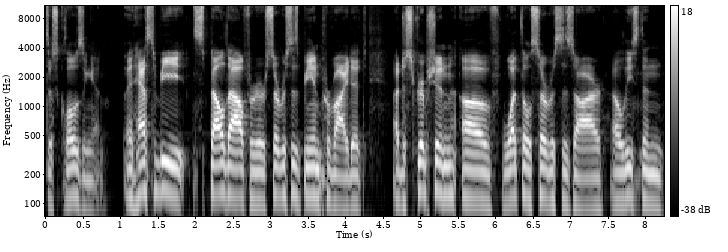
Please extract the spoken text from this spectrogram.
disclosing it. It has to be spelled out for services being provided, a description of what those services are, at least in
